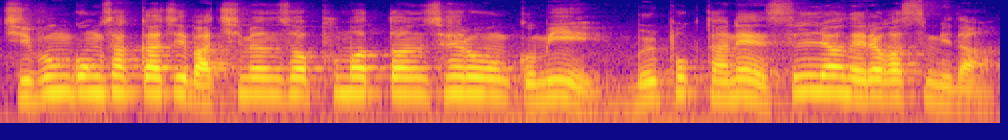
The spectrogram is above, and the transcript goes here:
지붕 공사까지 마치면서 품었던 새로운 꿈이 물폭탄에 쓸려 내려갔습니다.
